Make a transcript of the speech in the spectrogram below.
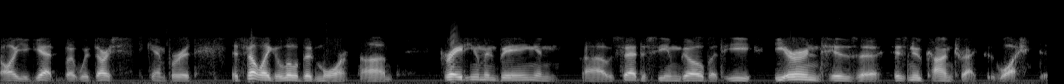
all you get. But with Darcy Kuemper, it it felt like a little bit more. Um, great human being, and uh, was sad to see him go, but he he earned his uh, his new contract with Washington.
